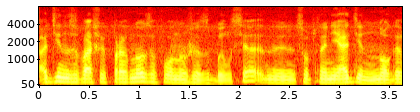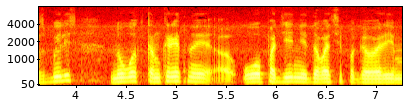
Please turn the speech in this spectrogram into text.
один из ваших прогнозов, он уже сбылся, собственно, не один, много сбылись, но вот конкретно о падении давайте поговорим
